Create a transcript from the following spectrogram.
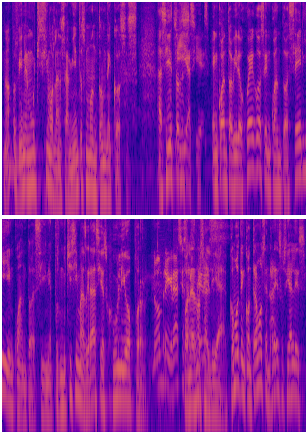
¿no? Pues vienen muchísimos lanzamientos, un montón de cosas. Así entonces, sí, así es. En cuanto a videojuegos, en cuanto a serie y en cuanto a cine. Pues muchísimas gracias, Julio, por ponernos al día. ¿Cómo te encontramos en redes sociales?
